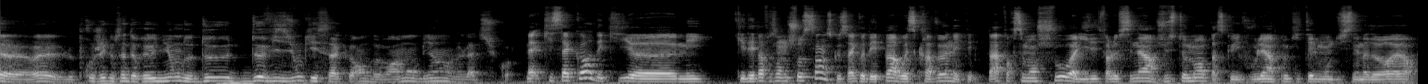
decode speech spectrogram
euh, ouais, le projet comme ça de réunion de deux, deux visions qui s'accordent vraiment bien euh, là-dessus quoi Bah, qui s'accordent et qui, mais qui n'était pas forcément de choses simples, parce que c'est vrai qu'au départ, Wes Craven n'était pas forcément chaud à l'idée de faire le scénar, justement parce qu'il voulait un peu quitter le monde du cinéma d'horreur,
